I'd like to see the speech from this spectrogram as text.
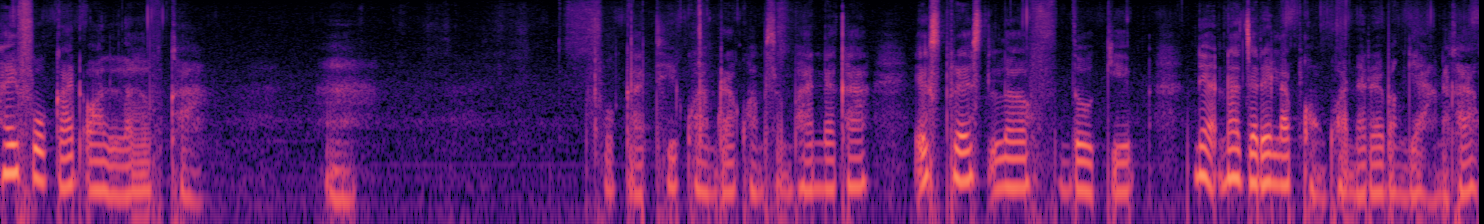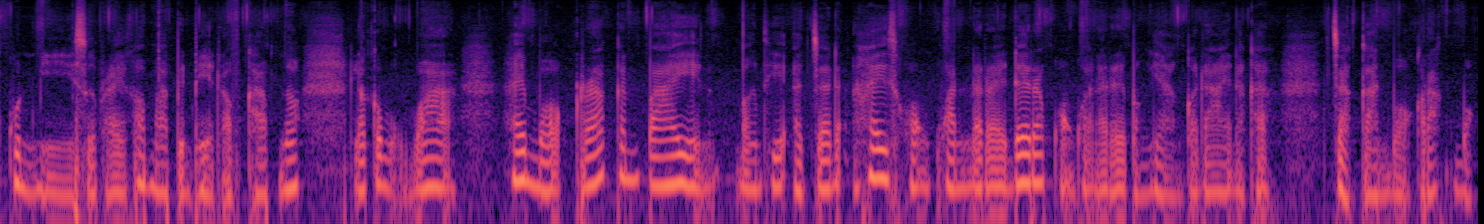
ให้โฟกัสออนเลิฟค่ะ โฟกัสที่ความรักความสัมพันธ์นะคะ express love do give เนี่ยน่าจะได้รับของขวัญอะไรบางอย่างนะคะ คุณมีเซอร์ไพรส์เข้ามาเป็นเพจ of cup เนาะแล้วก็บอกว่าให้บอกรักกันไป บางทีอาจจะให้ของขวัญอะไรได้รับของขวัญอะไรบางอย่างก็ได้นะคะ จากการบอกรักบอก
